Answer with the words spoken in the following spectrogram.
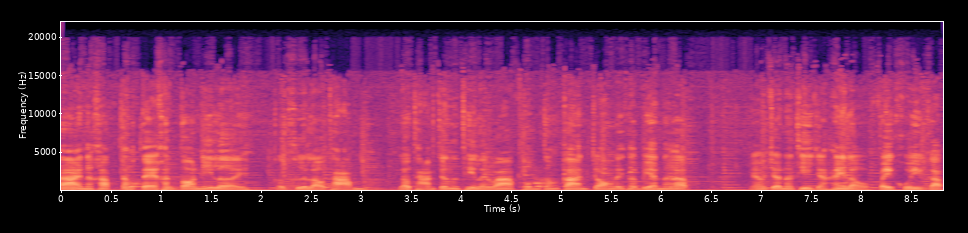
ได้นะครับ ตั้งแต่ขั้นตอนนี้เลยก็คือเราถามเราถามเจ้าหน้าที่เลยว่า ผมต้องการจองเลขทะเบียนนะครับ แล้วเจ้าหน้าที่จะให้เราไปคุยกับ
